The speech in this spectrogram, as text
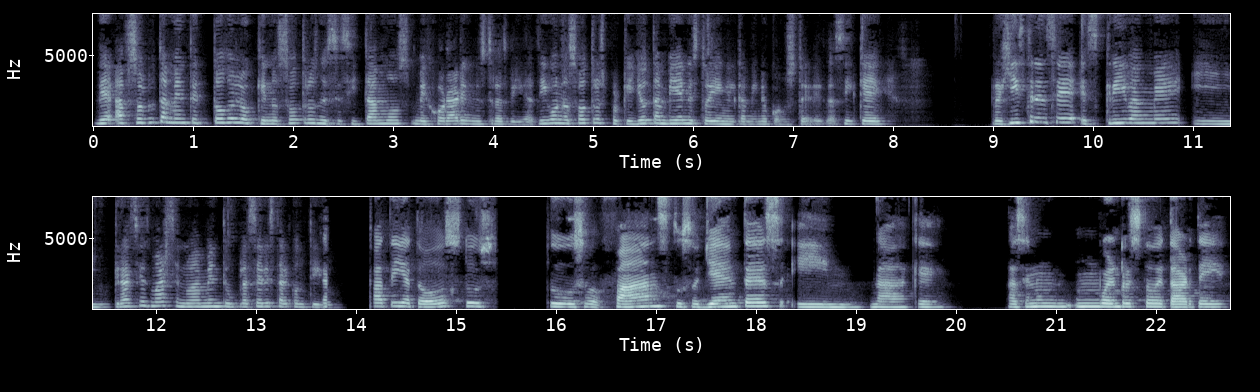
de absolutamente todo lo que nosotros necesitamos mejorar en nuestras vidas. Digo nosotros porque yo también estoy en el camino con ustedes. Así que regístrense, escríbanme y gracias Marce, nuevamente un placer estar contigo. A ti y a todos tus tus fans, tus oyentes y nada, que hacen un, buen resto de tarde,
